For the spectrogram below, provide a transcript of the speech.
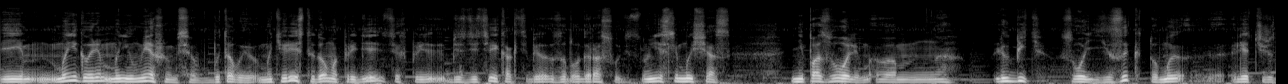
И мы не говорим, мы не вмешиваемся в бытовые. Матерись ты дома при детях, при, без детей, как тебе заблагорассудится. Но если мы сейчас не позволим эм, любить свой язык, то мы лет через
